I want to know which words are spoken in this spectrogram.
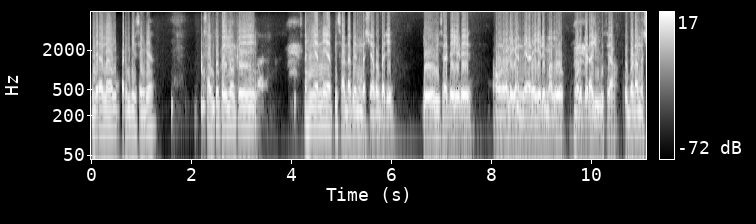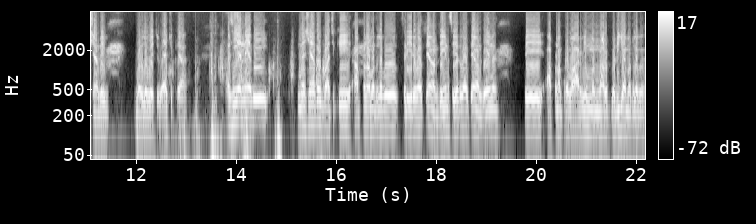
ਮੇਰਾ ਨਾਮ ਪਰਮਵੀਰ ਸਿੰਘ ਆ। ਸਭ ਤੋਂ ਪਹਿਲਾਂ ਤੇ ਅਸੀਂ ਕਹਿੰਦੇ ਆ ਵੀ ਸਾਡਾ ਪਿੰਡ ਨਸ਼ਿਆਂ ਤੋਂ ਬਚੇ। ਜੋ ਵੀ ਸਾਡੇ ਜਿਹੜੇ ਆਉਣ ਵਾਲੇ ਨਿਆਣੇ ਜਿਹੜੇ ਮੰਨ ਲਓ ਹੁਣ ਜਿਹੜਾ ਯੂਥ ਆ, ਉਹ ਬੜਾ ਨਸ਼ਿਆਂ ਦੇ ਮਤਲਬ ਵਿੱਚ ਵਹਿ ਚੁੱਕਿਆ। ਅਸੀਂ ਕਹਿੰਦੇ ਆ ਵੀ ਨਸ਼ਿਆਂ ਤੋਂ ਬਚ ਕੇ ਆਪਣਾ ਮਤਲਬ ਸਰੀਰ ਵੱਲ ਧਿਆਨ ਦੇਣ, ਸਿਹਤ ਵੱਲ ਧਿਆਨ ਦੇਣ ਤੇ ਆਪਣਾ ਪਰਿਵਾਰ ਵੀ ਮਨ ਨਾਲ ਵਧੀਆ ਮਤਲਬ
